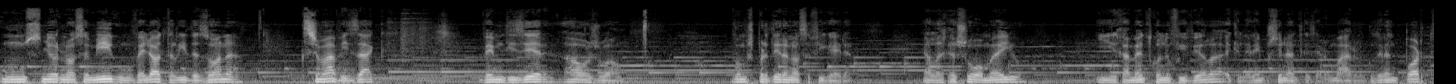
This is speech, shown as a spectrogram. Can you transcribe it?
um senhor nosso amigo, um velhote ali da zona, que se chamava Isaac, veio-me dizer: Ah, oh, João, vamos perder a nossa figueira. Ela rachou ao meio e realmente quando eu fui vê-la, aquilo era impressionante, quer dizer, uma árvore de grande porte,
